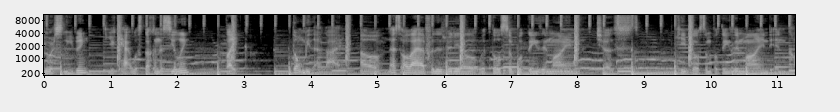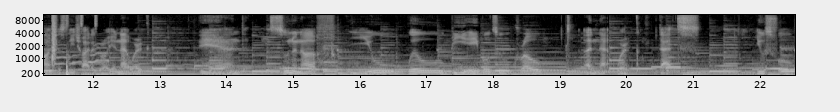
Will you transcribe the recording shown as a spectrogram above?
You were sleeping. Your cat was stuck on the ceiling. Like, don't be that guy. Oh, that's all I have for this video. With those simple things in mind, just keep those simple things in mind and consciously try to grow your network. And soon enough, you will be able to grow a network that's useful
